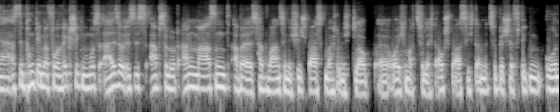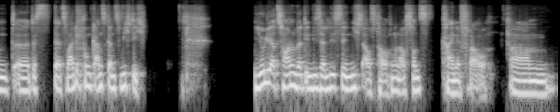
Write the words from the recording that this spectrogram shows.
Ja, erste Punkt, den man vorweg schicken muss. Also, es ist absolut anmaßend, aber es hat wahnsinnig viel Spaß gemacht und ich glaube, äh, euch macht es vielleicht auch Spaß, sich damit zu beschäftigen. Und äh, das, der zweite Punkt, ganz, ganz wichtig. Julia Zorn wird in dieser Liste nicht auftauchen und auch sonst keine Frau. Ähm,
